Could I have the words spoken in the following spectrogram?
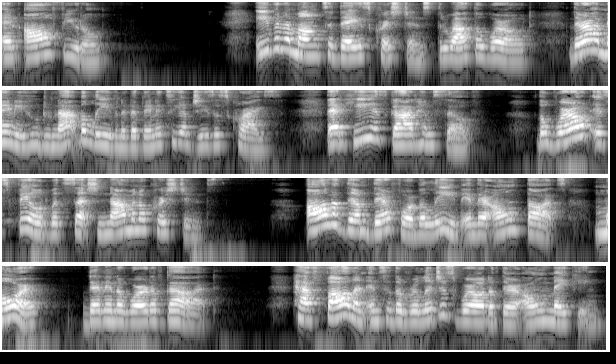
and all futile. Even among today's Christians throughout the world, there are many who do not believe in the divinity of Jesus Christ, that He is God Himself. The world is filled with such nominal Christians. All of them, therefore, believe in their own thoughts more than in the Word of God have fallen into the religious world of their own making,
